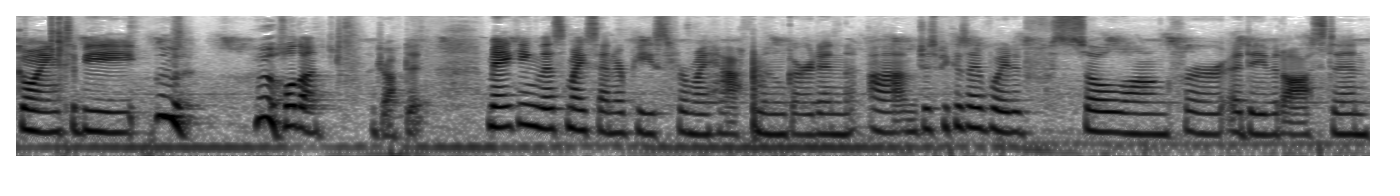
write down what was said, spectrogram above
going to be, ooh, ooh, hold on, I dropped it making this my centerpiece for my half moon garden um, just because I've waited so long for a David Austin.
